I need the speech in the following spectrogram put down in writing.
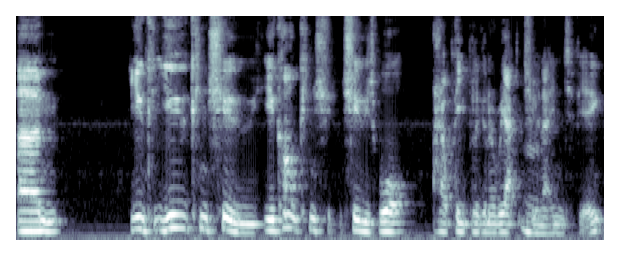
Um, you you can choose. You can't choose what how people are going to react to you in mm. that interview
